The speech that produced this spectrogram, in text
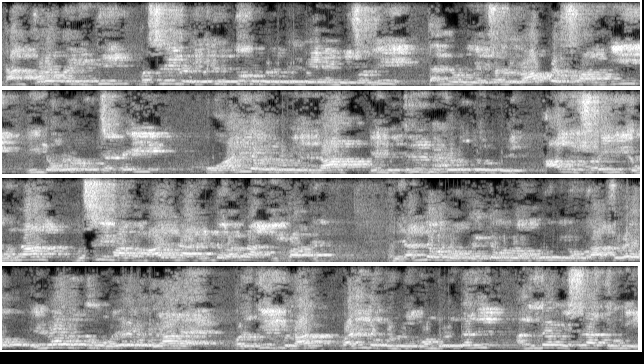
நான் புறக்கணித்து முஸ்லிம்களை எதிர்த்துக் கொண்டிருக்கின்றேன் என்று சொல்லி தன்னுடைய சொல்லை வாபஸ் வாங்கி இந்த ஒரு குற்றத்தை அழியவர்களுடையதுதான் என்று திருப்பி கொடுத்து விட்டு காவி சுரைகிக்கு முன்னால் முஸ்லிமாக மாறினார் என்ற வரலாற்றை பார்க்கின்றோம். நல்லவனோ கெட்டவனோ பூமியோ காசிலோ எல்லோருக்கும் ஒரே வகையான ஒரு தீர்ப்பு தான் வழங்கப்பட்டு கொண்டிருந்தது. அதுதான் இஸ்லாத்தினுடைய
